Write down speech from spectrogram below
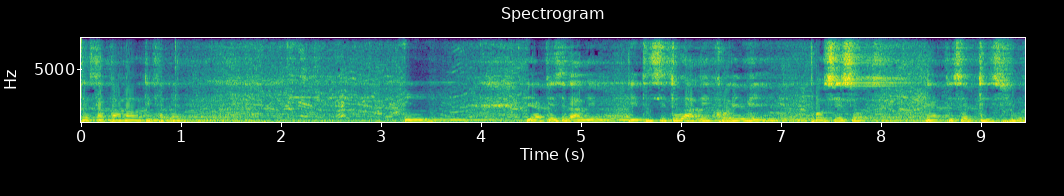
চাস্তা বনোৱা ডিপাৰ্টমেণ্ট। ইয়াৰ পিছত আমি পি টি চিটো আমি কৰিমেই পঁচিছত ইয়াৰ পিছত দিছপুৰ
